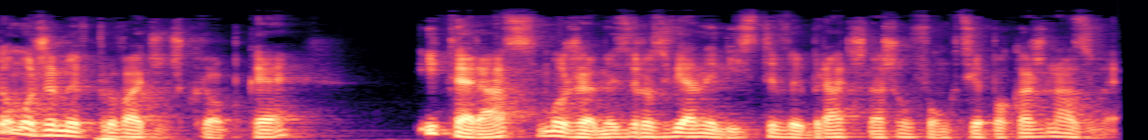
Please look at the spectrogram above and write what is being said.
to możemy wprowadzić kropkę i teraz możemy z rozwianej listy wybrać naszą funkcję pokaż nazwę.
